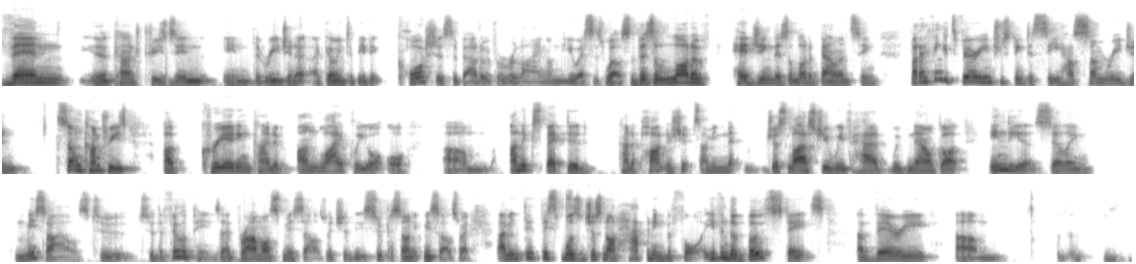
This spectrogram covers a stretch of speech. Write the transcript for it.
then you know, countries in in the region are, are, going to be a bit cautious about over relying on the US as well. So there's a lot of hedging, there's a lot of balancing, but I think it's very interesting to see how some region, some countries are creating kind of unlikely or, or um, unexpected kind of partnerships. I mean, just last year we've had we've now got India selling missiles to to the Philippines, uh, BrahMos missiles, which are these supersonic missiles, right? I mean, th- this was just not happening before. Even though both states are very um,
